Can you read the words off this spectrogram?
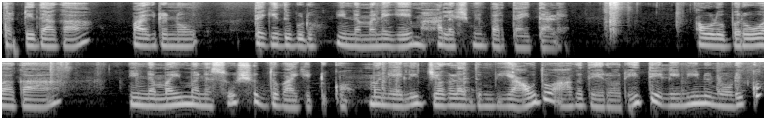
ತಟ್ಟಿದಾಗ ಬಾಗಿಲನ್ನು ತೆಗೆದು ಬಿಡು ನಿನ್ನ ಮನೆಗೆ ಮಹಾಲಕ್ಷ್ಮಿ ಬರ್ತಾ ಇದ್ದಾಳೆ. ಅವಳು ಬರುವಾಗ ನಿನ್ನ ಮೈ ಮನಸ್ಸು ಶುದ್ಧವಾಗಿಟ್ಟುಕೋ. ಮನೆಯಲ್ಲಿ ಜಗಳ ದುಂಬಿ ಯಾವುದೂ ಆಗದೇ ಇರೋ ರೀತಿಯಲ್ಲಿ ನೀನು ನೋಡಿಕೊ.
